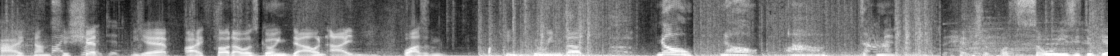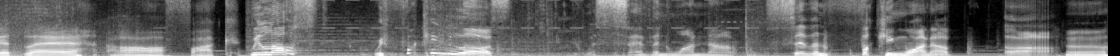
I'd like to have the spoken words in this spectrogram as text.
I can't see shit. Yep, I thought I was going down. I wasn't fucking doing that. No, no. Oh, damn it. The headshot was so easy to get there. Oh, fuck. We lost. We fucking lost. It was 7-1 up. 7 fucking 1 up. Ah. Uh,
